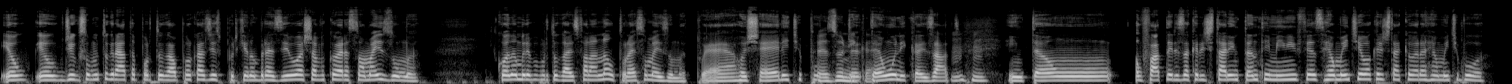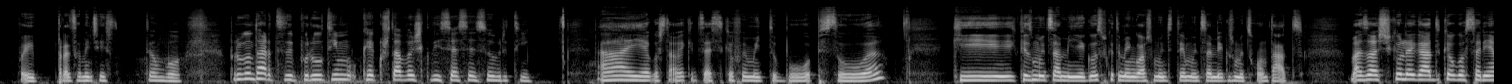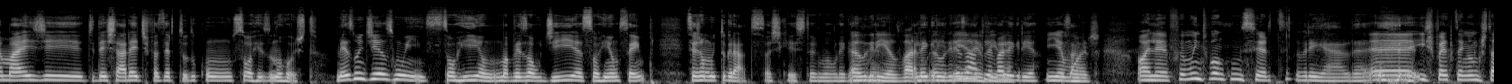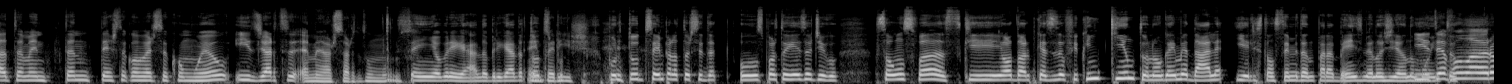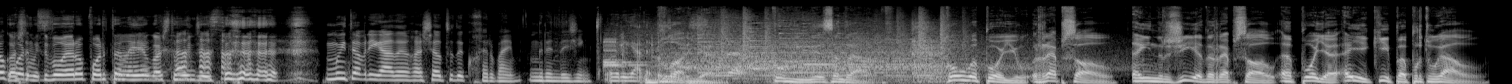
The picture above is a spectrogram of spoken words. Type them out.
eu, eu digo, sou muito grata a Portugal por causa disso, porque no Brasil eu achava que eu era só mais uma. E quando eu mudei pra Portugal, eles falaram, não, tu não é só mais uma, tu é a Rochelle, tipo... Tu és única. Tu é única, exato. Então, o fato deles acreditarem tanto em mim me fez realmente eu acreditar que eu era realmente boa. Foi praticamente isso. Tão bom. Perguntar-te, por último, o que é que gostavas que dissessem sobre ti? Ai, eu gostava que dissesse que eu fui muito boa pessoa, que fiz muitos amigos, porque também gosto muito de ter muitos amigos, muitos contatos. Mas eu acho que o legado que eu gostaria mais de, de deixar é de fazer tudo com um sorriso no rosto. Mesmo em dias ruins, sorriam uma vez ao dia, sorriam sempre, sejam muito gratos. Acho que esse teve um legado. Alegria, né? levar alegria, Exato, na levar alegria. E Exato. amor. Olha, foi muito bom conhecer-te. Obrigada. Eh, e espero que tenham gostado também tanto desta conversa como eu e desejar-te a maior sorte do mundo. Sim, obrigada. Obrigada a Em todos por- Paris. Por, tudo, sempre pela torcida. Os portugueses, eu digo, são uns fãs que eu adoro, porque às vezes eu fico em quinto, não ganho medalha, e eles estão sempre me dando parabéns, me elogiando E muito. até vão lá ao aeroporto. Gosto muito. Vão ao aeroporto também, é? eu gosto muito disso. Muito obrigada, Rachel. Tudo a correr bem. Um grande beijinho. obrigada. Glória, com Inês Andrade. Com o apoio Repsol, a energia da Repsol apoia a equipa Portugal.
